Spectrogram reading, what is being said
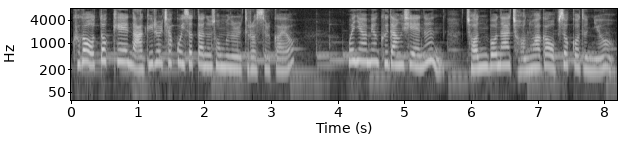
그가 어떻게 나귀를 찾고 있었다는 소문을 들었을까요? 왜냐하면 그 당시에는 전보나 전화가 없었거든요.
